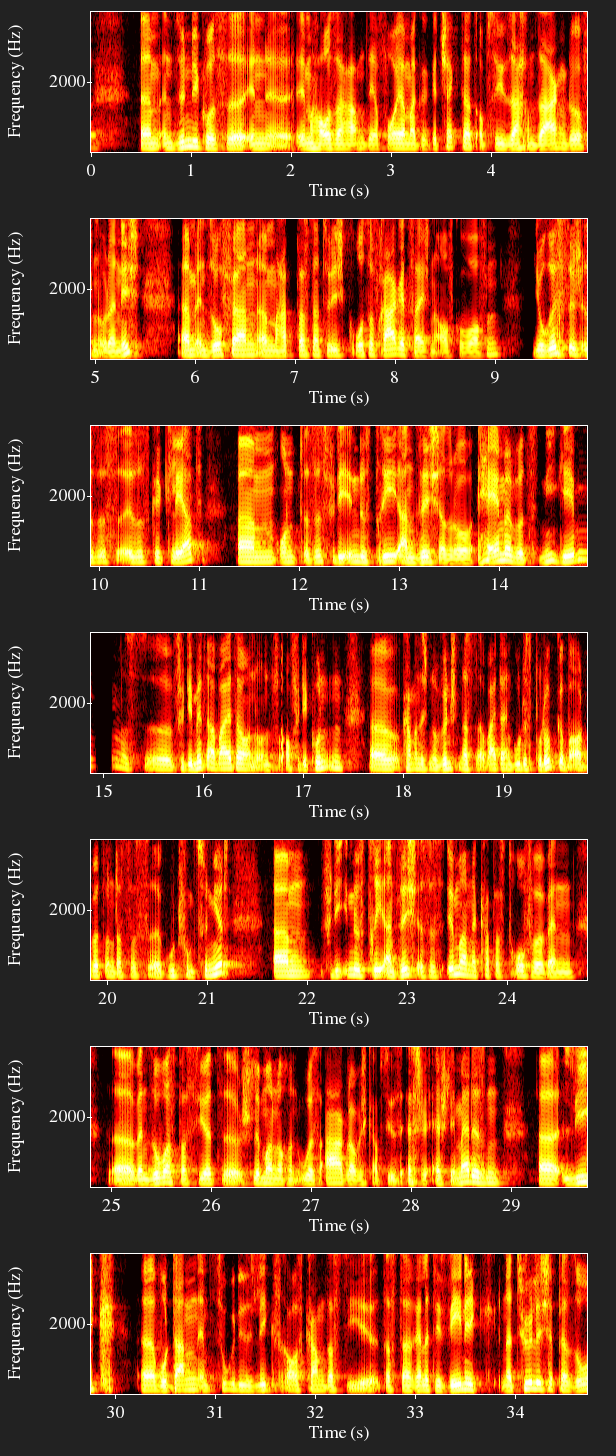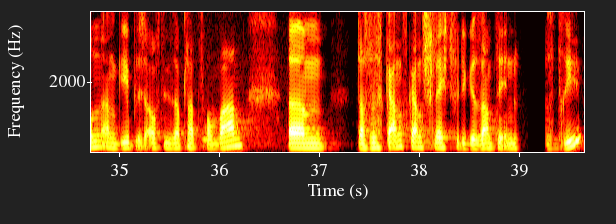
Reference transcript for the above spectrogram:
ähm, einen Syndikus äh, in, äh, im Hause haben, der vorher mal gecheckt hat, ob sie Sachen sagen dürfen oder nicht. Ähm, insofern ähm, hat das natürlich große Fragezeichen aufgeworfen. Juristisch ist es, ist es geklärt. Ähm, und es ist für die Industrie an sich, also Häme wird es nie geben. Das, äh, für die Mitarbeiter und, und, auch für die Kunden äh, kann man sich nur wünschen, dass da weiter ein gutes Produkt gebaut wird und dass das äh, gut funktioniert. Ähm, für die Industrie an sich ist es immer eine Katastrophe, wenn, äh, wenn sowas passiert. Äh, schlimmer noch in den USA, glaube ich, gab es dieses Ashley, Ashley Madison äh, wo dann im Zuge dieses Leaks rauskam, dass, die, dass da relativ wenig natürliche Personen angeblich auf dieser Plattform waren. Ähm, das ist ganz, ganz schlecht für die gesamte Industrie.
